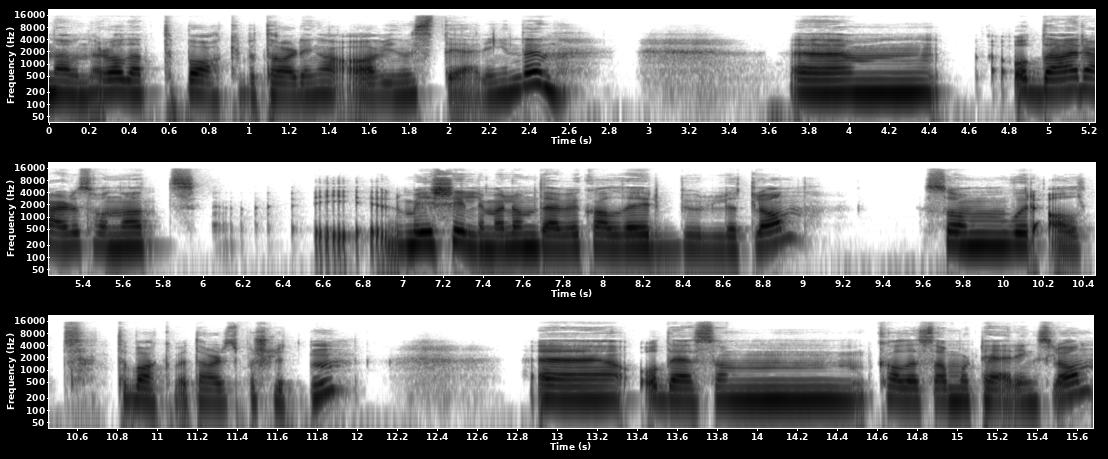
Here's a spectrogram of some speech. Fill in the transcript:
nevner, da, den tilbakebetalinga av investeringen din. Um, og der er det sånn at vi skiller mellom det vi kaller bulletlån, som hvor alt tilbakebetales på slutten, eh, og det som kalles amorteringslån,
